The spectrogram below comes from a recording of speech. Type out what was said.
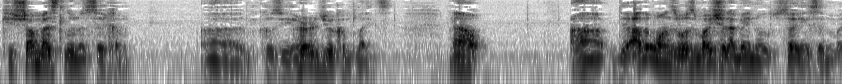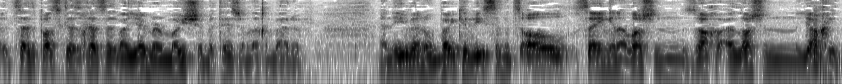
Lunasechem, uh, because he heard your complaints. Now, uh, the other ones was Moshe Rabbeinu says it says the pasuk says says Vayomer Moshe B'Teshem Lechem Ba'arev, and even Ubaykidisim it's all saying in a loshen Zoch a loshen Yachid,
